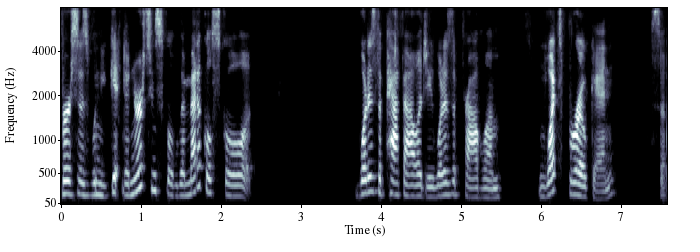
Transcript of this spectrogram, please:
Versus when you get into nursing school, the medical school, what is the pathology? What is the problem? What's broken? So,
